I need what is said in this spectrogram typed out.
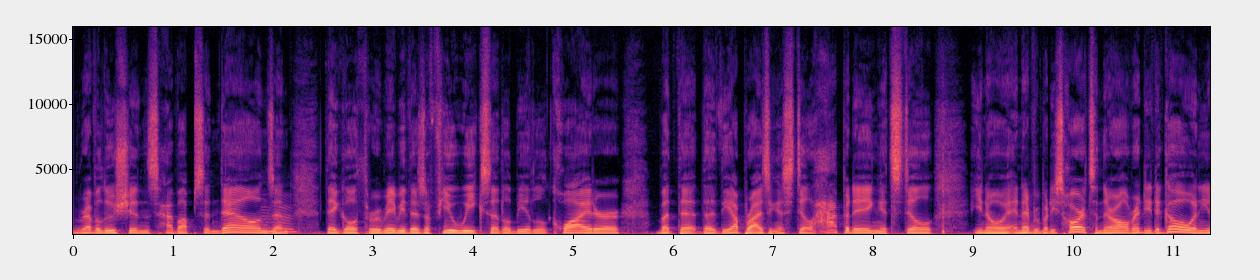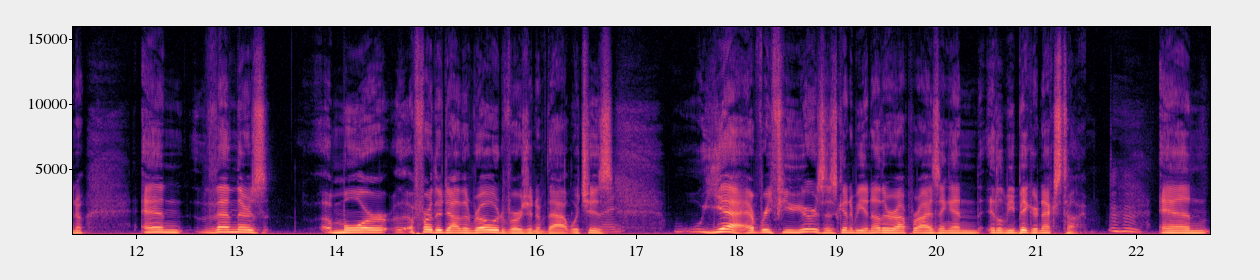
revolutions have ups and downs mm-hmm. and they go through maybe there's a few weeks that'll be a little quieter but the, the the uprising is still happening it's still you know in everybody's hearts and they're all ready to go and you know and then there's a more a further down the road version of that which is right. yeah every few years there's going to be another uprising and it'll be bigger next time mm-hmm. and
